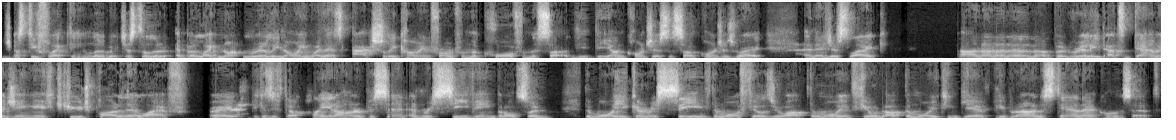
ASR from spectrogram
just deflecting a little bit, just a little, but like not really knowing where that's actually coming from, from the core, from the the, the unconscious, the subconscious, right? And they're just like, oh no, no, no, no, no. But really, that's damaging a huge part of their life right? Because if they're playing 100% and receiving, but also the more you can receive, the more it fills you up. The more you're filled up, the more you can give. People don't understand that concept,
